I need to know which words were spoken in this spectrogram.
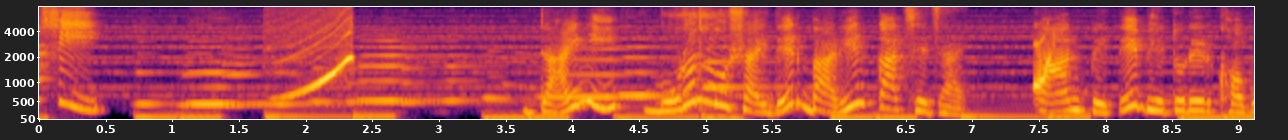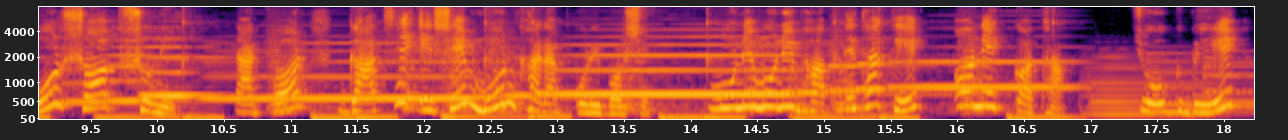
আসি। ডাইনি মোড়ল মশাইদের বাড়ির কাছে যায়। কান পেতে ভেতরের খবর সব শোনে। তারপর গাছে এসে মন খারাপ করে বসে। মনে মনে ভাবতে থাকে অনেক কথা। চোখ বেয়ে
